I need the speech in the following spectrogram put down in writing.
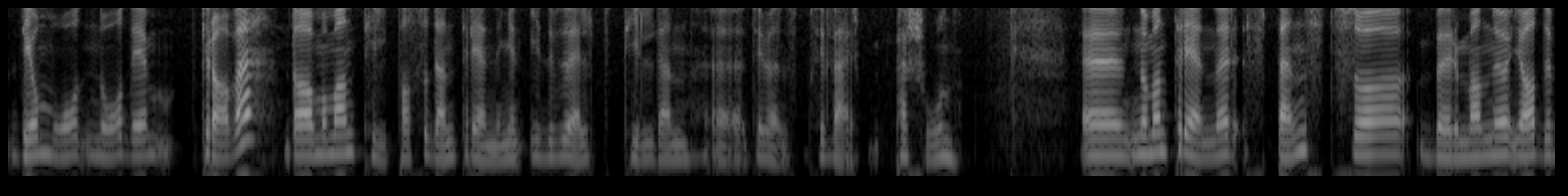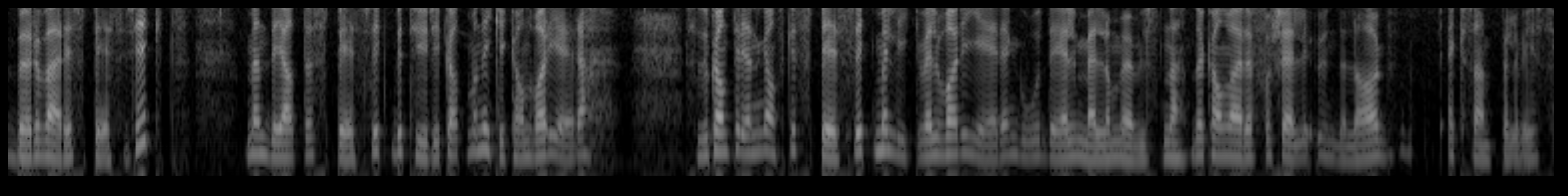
det å må nå det kravet, da må man tilpasse den treningen individuelt til, den, eh, til hver person. Eh, når man trener spenst, så bør man jo Ja, det bør være spesifikt, men det at det er spesifikt, betyr ikke at man ikke kan variere. Så du kan trene ganske spesifikt, men likevel variere en god del mellom øvelsene. Det kan være forskjellige underlag, eksempelvis.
